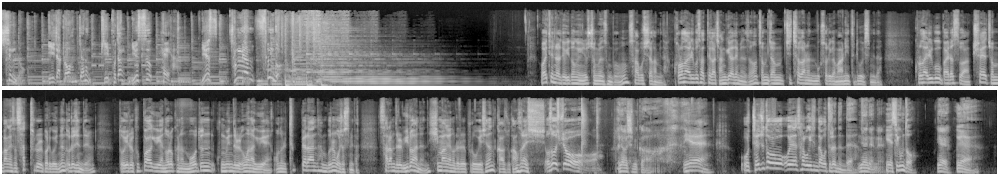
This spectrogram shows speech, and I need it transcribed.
신동. 이 작가와 함께하는 비포장 뉴스 해학 뉴스 정면 승부. YTN 라디오 이동형 뉴스 정면 승부. 4부 시작합니다. 코로나19 사태가 장기화되면서 점점 지쳐가는 목소리가 많이 들리고 있습니다. 코로나19 바이러스와 최전방에서 사투를 벌이고 있는 의료진들 또 이를 극복하기 위해 노력하는 모든 국민들을 응원하기 위해 오늘 특별한 한 분을 모셨습니다. 사람들을 위로하는 희망의 노래를 부르고 계시는 가수 강선혜 씨 어서 오십시오. 안녕하십니까. 예. 어, 제주도에 살고 계신다고 들었는데 네네네. 예 지금도 예, 예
